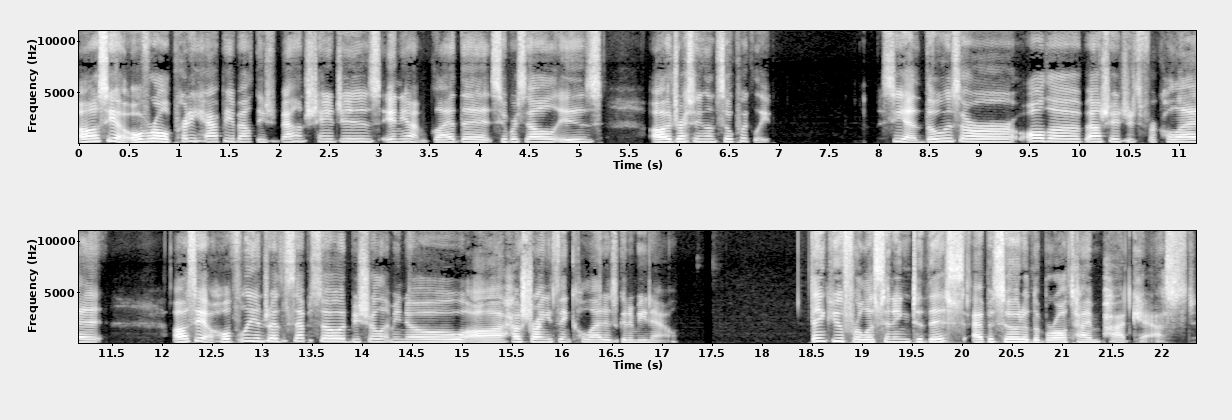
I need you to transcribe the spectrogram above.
Uh, so yeah, overall, pretty happy about these balance changes, and yeah, I'm glad that Supercell is uh, addressing them so quickly. So yeah, those are all the balance changes for Colette. Uh, so yeah, hopefully you enjoyed this episode. Be sure to let me know uh, how strong you think Colette is going to be now. Thank you for listening to this episode of the Brawl Time Podcast.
